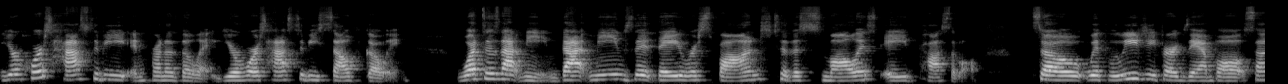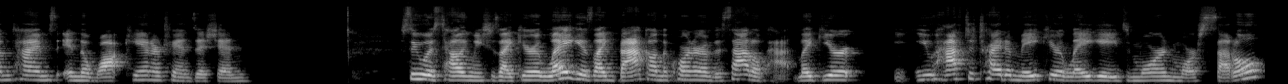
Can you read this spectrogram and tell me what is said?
your horse has to be in front of the leg, your horse has to be self going. What does that mean? That means that they respond to the smallest aid possible. So, with Luigi, for example, sometimes in the walk canter transition, Sue was telling me, she's like, your leg is like back on the corner of the saddle pad. Like, you're, you have to try to make your leg aids more and more subtle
